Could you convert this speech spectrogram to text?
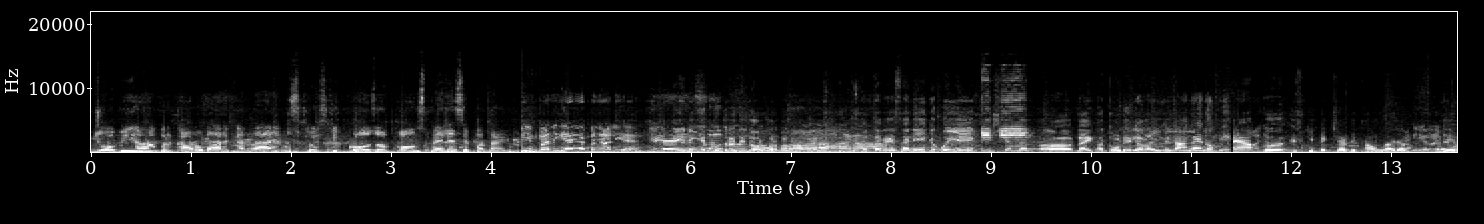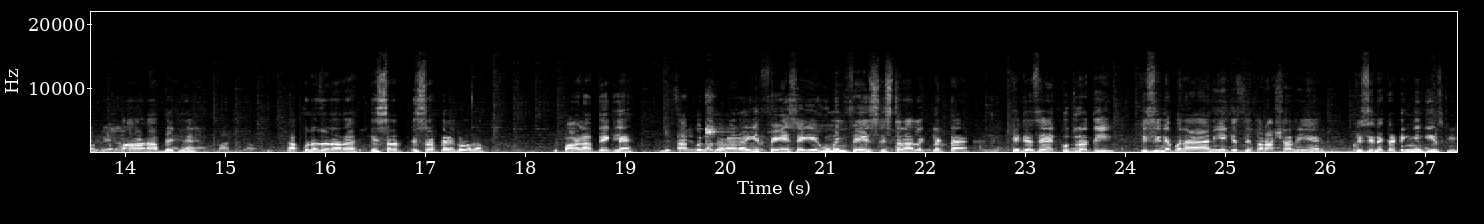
जो भी यहाँ पर कारोबार कर रहा है उसको इसके प्रोज और कॉन्स पहले से पता है। बन गया या बना लिया है? नहीं नहीं ये कुदरती तौर पर बना हुआ है। ना मतलब ऐसा नहीं है कि कोई एक चीज़ के अंदर लाइक हथौड़ी लगाई गई कहाँ मैं आपको इसकी पिक्चर दिखाऊँगा जब ये पहाड़ आप देख लें। आपको नज़र आ रहा है। इस तरफ़ इस तरफ़ करें थोड़ा सा। ये पहाड़ आप देख लें। आपको नज़र आ रहा है ये फेस है ये ह्यूमन फेस इस तरह लग, लगता है कि जैसे कुदरती किसी ने बनाया नहीं है किसी ने तराशा नहीं है किसी ने कटिंग नहीं की इसकी।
